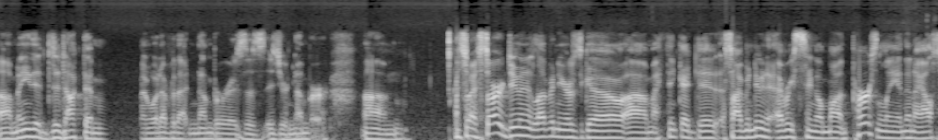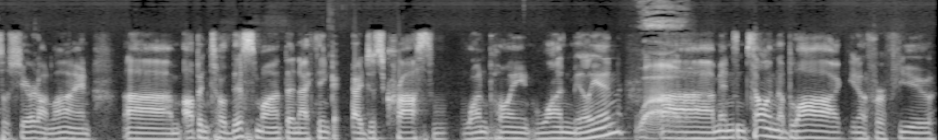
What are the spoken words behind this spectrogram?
Um, and you need to deduct them, and whatever that number is is, is your number. Um, so I started doing it 11 years ago. Um, I think I did. So I've been doing it every single month personally, and then I also share it online um, up until this month. And I think I just crossed 1.1 million. Wow. Um, and selling the blog, you know, for a few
